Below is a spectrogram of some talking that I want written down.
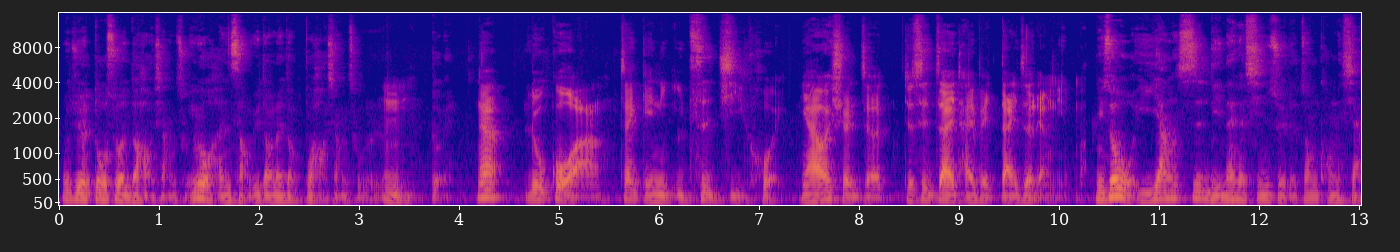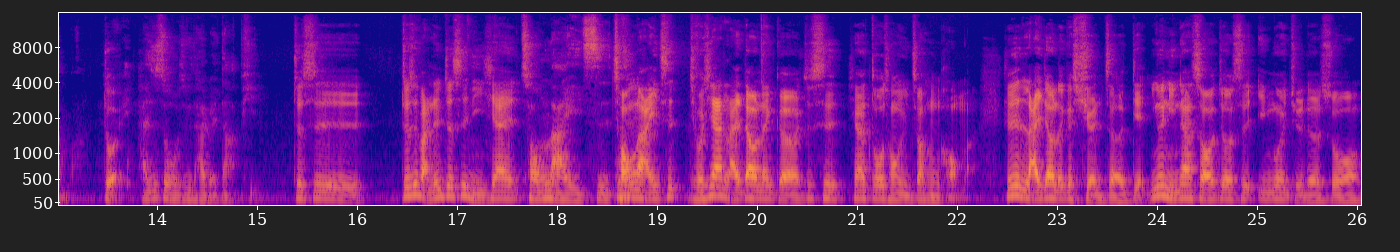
我觉得多数人都好相处，因为我很少遇到那种不好相处的人。嗯，对，那如果啊，再给你一次机会，你还会选择就是在台北待这两年吗？你说我一样是领那个薪水的状况下吗？对，还是说我去台北打拼，就是就是反正就是你现在重来一次？就是重来一次，我现在来到那个就是现在多重宇宙很红嘛，就是来到了一个选择点，因为你那时候就是因为觉得说，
